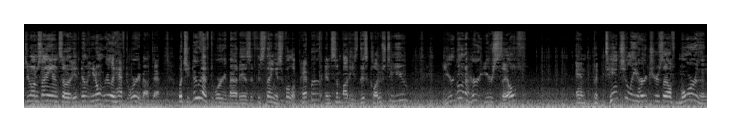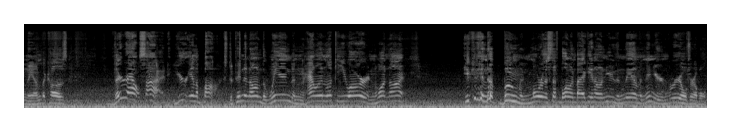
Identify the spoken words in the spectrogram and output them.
See what I'm saying? So it, you don't really have to worry about that. What you do have to worry about is if this thing is full of pepper and somebody's this close to you, you're going to hurt yourself and potentially hurt yourself more than them because they're outside. You're in a box. Depending on the wind and how unlucky you are and whatnot, you could end up booming more of the stuff blowing back in on you than them, and then you're in real trouble.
